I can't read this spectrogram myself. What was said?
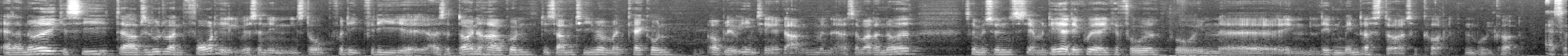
er der noget, I kan sige, der absolut var en fordel ved sådan en, en stor... Fordi, fordi øh, altså, døgnet har jo kun de samme timer, man kan kun opleve én ting ad gangen, men altså, var der noget, som jeg synes, jamen det her, det kunne jeg ikke have fået på en, øh, en lidt mindre størrelse kold, en mulkold. Altså,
